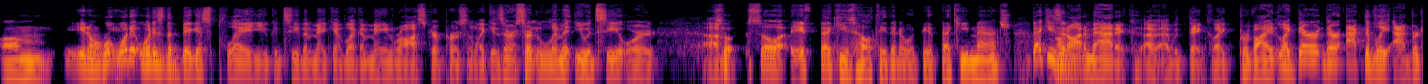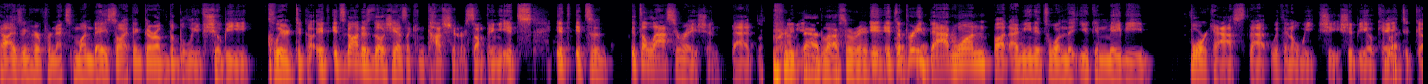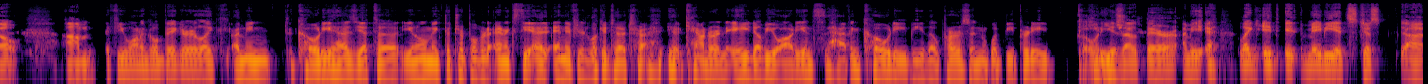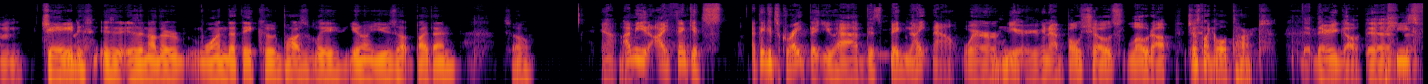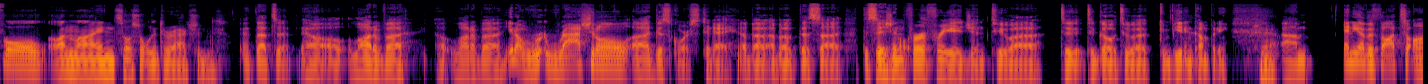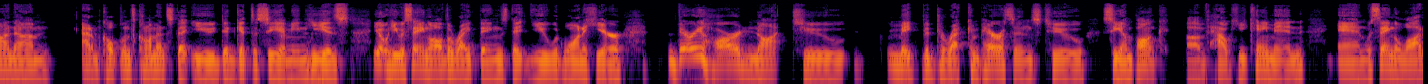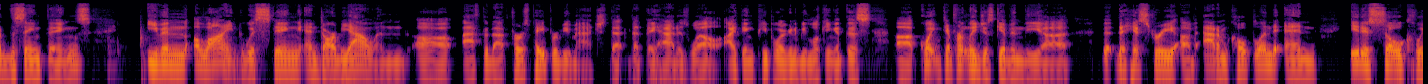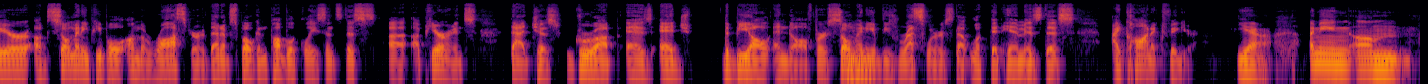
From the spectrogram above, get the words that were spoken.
Um you know what, what what is the biggest play you could see them making of like a main roster person? Like is there a certain limit you would see or um, so so if becky's healthy then it would be a becky match. Becky's um, an automatic I, I, would think like provide like they're they're actively advertising her for next monday so i think they're of the belief she'll be cleared to go. It, it's not as though she has a concussion or something. It's it, it's a it's a laceration that pretty I mean, bad laceration it, it's a pretty yeah. bad one but i mean it's one that you can maybe forecast that within a week she should be okay right. to go. Um, if you want to go bigger, like I mean, Cody has yet to you know make the trip over to NXT, and if you're looking to try, counter an AEW audience, having Cody be the person would be pretty. Cody huge. is out there. I mean, eh, like it. It maybe it's just um, Jade is is another one that they could possibly you know use up by then. So yeah, I mean, I think it's I think it's great that you have this big night now where mm-hmm. you're, you're going to have both shows load up, just like old times. Th- there you go. The peaceful the, online social interactions. That's it. Uh, a lot of uh, a lot of uh, you know r- rational uh, discourse today about about this uh, decision for a free agent to uh, to to go to a competing company. Yeah. Um, any other thoughts on um, Adam Copeland's comments that you did get to see? I mean, he is you know he was saying all the right things that you would want to hear. Very hard not to make the direct comparisons to CM Punk of how he came in and was saying a lot of the same things, even aligned with Sting and Darby Allin uh, after that first pay per view match that that they had as well. I think people are going to be looking at this uh, quite differently, just given the, uh, the the history of Adam Copeland and. It is so clear of so many people on the roster that have spoken publicly since this uh, appearance that just grew up as Edge the be all end all for so mm-hmm. many of these wrestlers that looked at him as this iconic figure. Yeah. I mean, um,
